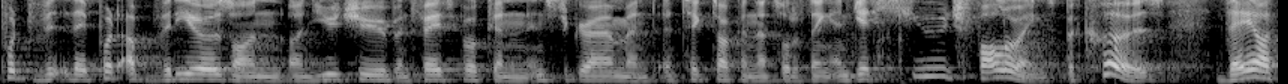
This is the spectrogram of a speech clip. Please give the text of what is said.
put they put up videos on, on YouTube and Facebook and Instagram and, and TikTok and that sort of thing and get huge followings because they are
